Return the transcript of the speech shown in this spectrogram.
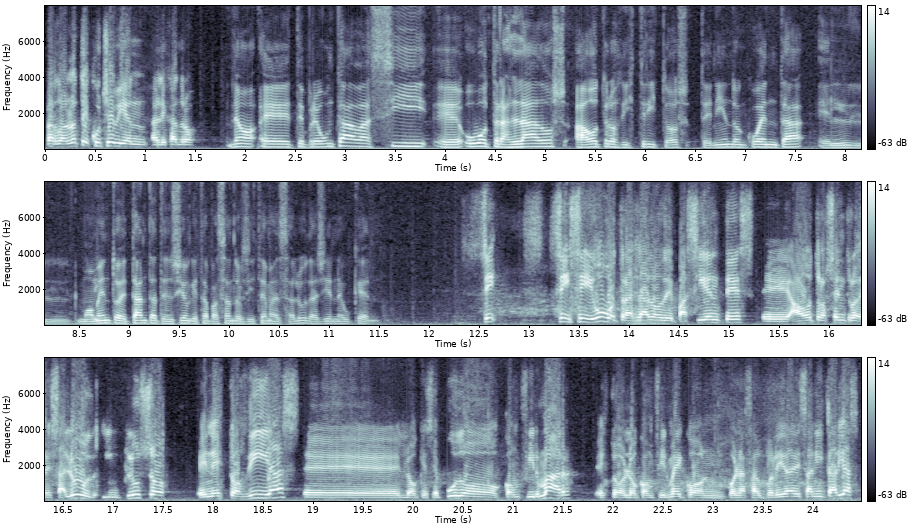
Perdón, no te escuché bien, Alejandro. No, eh, te preguntaba si eh, hubo traslados a otros distritos teniendo en cuenta el momento de tanta tensión que está pasando el sistema de salud allí en Neuquén. Sí, sí, sí, hubo traslados de pacientes eh, a otros centros de salud. Incluso en estos días lo que se pudo confirmar, esto lo confirmé con, con las autoridades sanitarias,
